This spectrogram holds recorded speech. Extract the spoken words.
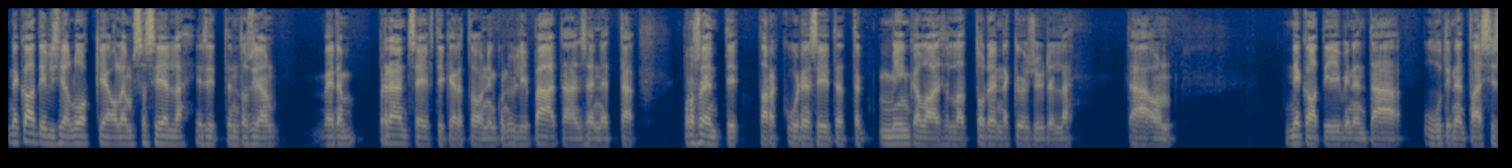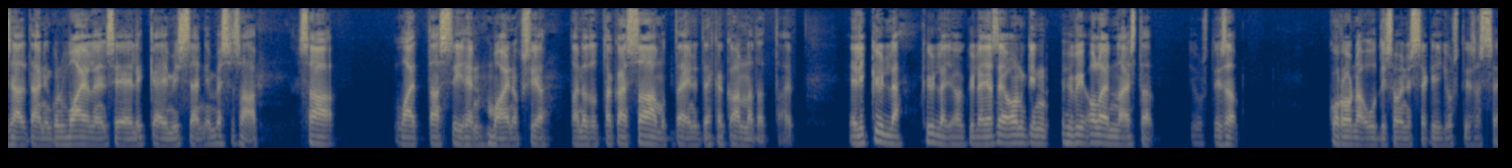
negatiivisia luokkia olemassa siellä ja sitten tosiaan meidän brand safety kertoo niin kuin ylipäätään sen, että prosenttitarkkuuden siitä, että minkälaisella todennäköisyydellä tämä on negatiivinen tämä uutinen tai sisältää niin kuin violence, eli ei missään nimessä saa, saa laittaa siihen mainoksia. Tai no totta kai saa, mutta ei nyt ehkä kannata. Tai... Eli kyllä, kyllä joo, kyllä. Ja se onkin hyvin olennaista justiinsa korona-uutisoinnissakin justiinsa se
